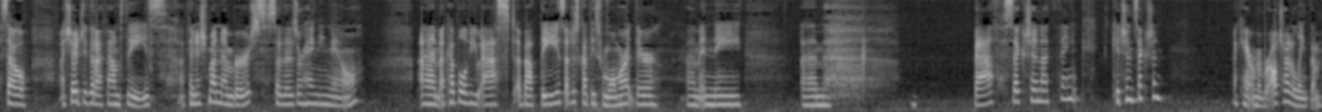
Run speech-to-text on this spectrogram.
So I showed you that I found these. I finished my numbers, so those are hanging now. Um, a couple of you asked about these. I just got these from Walmart. They're um, in the um, bath section, I think. Kitchen section? I can't remember. I'll try to link them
